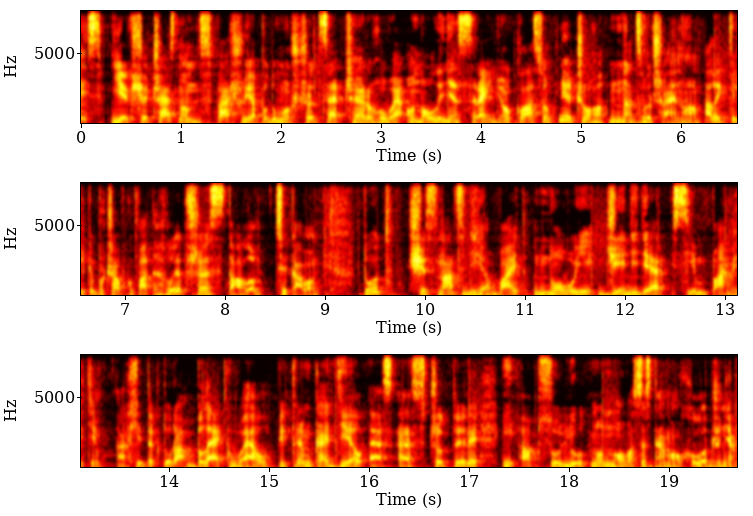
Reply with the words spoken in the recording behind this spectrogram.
Ice. Якщо чесно, спершу я подумав, що це чергове оновлення середнього класу, нічого надзвичайного. Але як тільки почав копати глибше, стало цікаво. Тут 16 ГБ нової GDDR7 пам'яті, архітектура Blackwell, підтримка DLSS 4 і абсолютно нова система охолодження.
